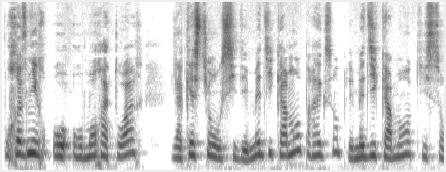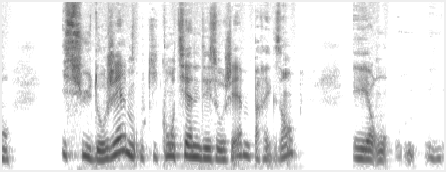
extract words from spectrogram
Pour revenir au moratoire, la question aussi des médicaments, par exemple, les médicaments qui sont issus d'OGM ou qui contiennent des OGM, par exemple. Et une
